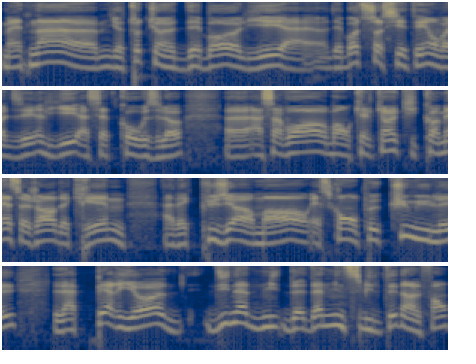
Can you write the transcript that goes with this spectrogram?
Maintenant, euh, il y a tout qu'un débat lié à un débat de société, on va le dire, lié à cette cause-là, à savoir, bon, quelqu'un qui commet ce genre de crime avec plusieurs morts, est-ce qu'on peut cumuler la période d'admissibilité, dans le fond,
